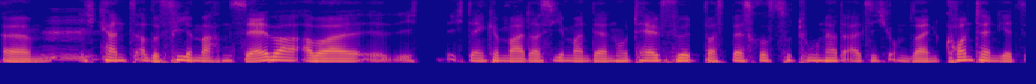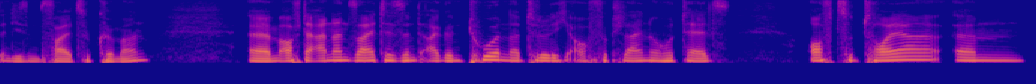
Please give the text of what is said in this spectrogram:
Ähm, mhm. Ich kann also viele machen es selber, aber ich, ich denke mal, dass jemand, der ein Hotel führt, was Besseres zu tun hat, als sich um seinen Content jetzt in diesem Fall zu kümmern. Ähm, auf der anderen Seite sind Agenturen natürlich auch für kleine Hotels oft zu teuer. Ähm,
